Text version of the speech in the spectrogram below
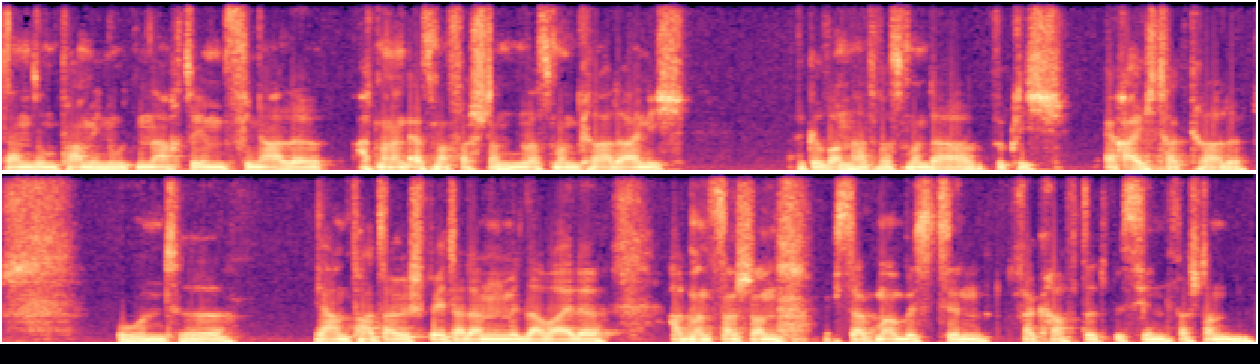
dann so ein paar Minuten nach dem Finale hat man dann erstmal verstanden, was man gerade eigentlich äh, gewonnen hat, was man da wirklich erreicht hat gerade. Und äh, ja, ein paar Tage später dann mittlerweile hat man es dann schon, ich sag mal, ein bisschen verkraftet, ein bisschen verstanden.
